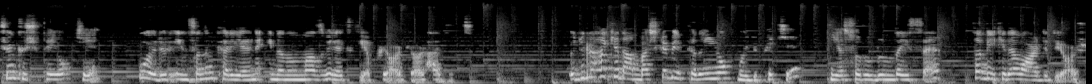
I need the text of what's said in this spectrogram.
Çünkü şüphe yok ki bu ödül insanın kariyerine inanılmaz bir etki yapıyor diyor Hadid. Ödülü hak eden başka bir kadın yok muydu peki? diye sorulduğunda ise tabii ki de vardı diyor.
